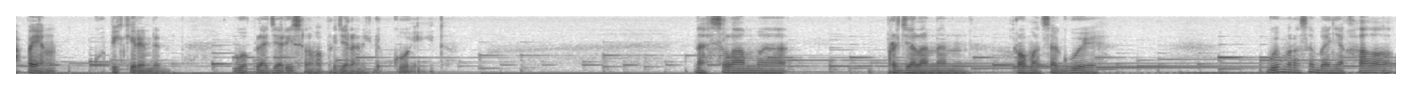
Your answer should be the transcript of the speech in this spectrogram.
apa yang gue pikirin dan gue pelajari selama perjalanan hidup gue gitu. Nah selama perjalanan romansa gue gue merasa banyak hal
